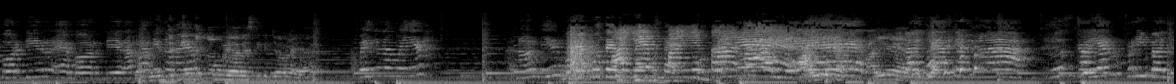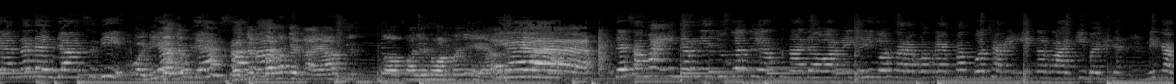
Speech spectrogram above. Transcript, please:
bordir eh bordir apa ini namanya? kamu ya Lesti Kejora ya. Ini Ya, banyak udah banyak sama. banget ya kak ya fit, uh, varian warnanya ya. Iya. Dan sama innernya juga tuh yang senada warnanya. Jadi gak usah repot-repot buat cari inner lagi bajunya. Nih kak,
